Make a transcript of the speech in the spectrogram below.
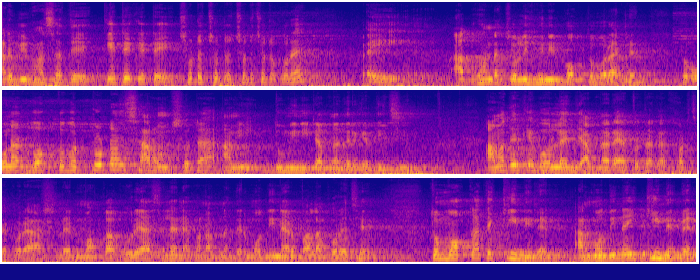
আরবি ভাষাতে কেটে কেটে ছোট ছোট ছোট ছোট করে এই আধ ঘণ্টা চল্লিশ মিনিট বক্তব্য রাখলেন। তো ওনার বক্তব্য টোটাল সার অংশটা আমি দু মিনিট আপনাদেরকে দিচ্ছি। আমাদেরকে বললেন যে আপনারা এত টাকা খরচা করে আসলেন, মক্কা ঘুরে আসলেন, এখন আপনাদের মদিনার পালা পড়েছে। তো মক্কাতে কি নিলেন? আর মদিনায় কি নেবেন?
